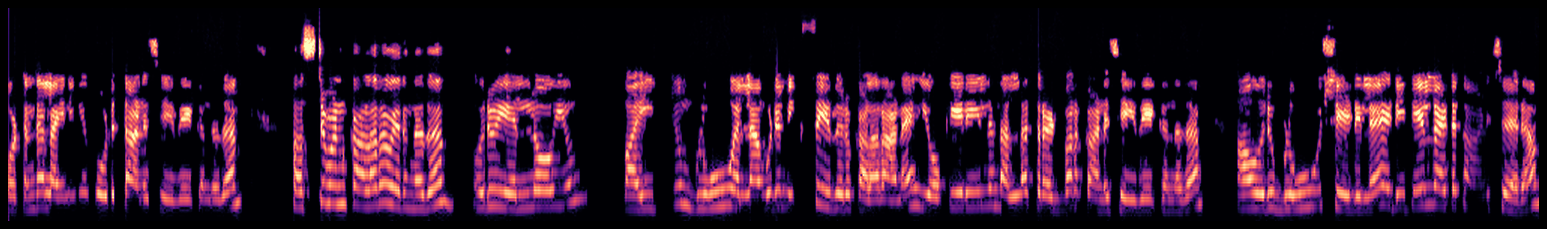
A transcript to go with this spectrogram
കോട്ടന്റെ ലൈനിങ് കൊടുത്താണ് ചെയ്തേക്കുന്നത്. ഫസ്റ്റ് വൺ കളർ വരുന്നത് ഒരു യെല്ലോയും വൈറ്റും ബ്ലൂ എല്ലാം കൂടി മിക്സ് ചെയ്തൊരു കളറാണ് യോക്കേരിയയിൽ നല്ല ത്രെഡ് വർക്ക് ആണ് ചെയ്തേക്കുന്നത്. ആ ഒരു ബ്ലൂ ഷെയ്ഡിൽ ഡീറ്റെയിൽഡ് ആയിട്ട് കാണിച്ചു തരാം.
